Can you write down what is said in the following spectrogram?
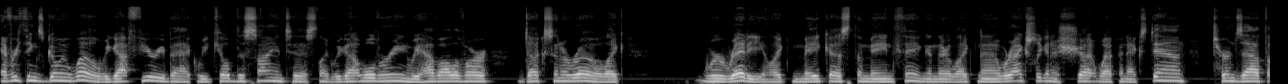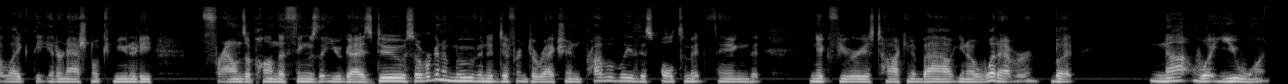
everything's going well. We got fury back. We killed the scientist. Like we got wolverine. We have all of our ducks in a row. Like we're ready like make us the main thing and they're like no we're actually going to shut weapon x down turns out that like the international community frowns upon the things that you guys do so we're going to move in a different direction probably this ultimate thing that Nick Fury is talking about, you know, whatever, but not what you want.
